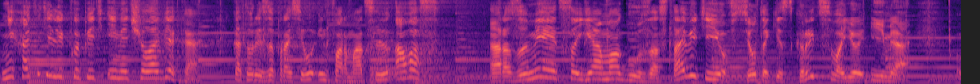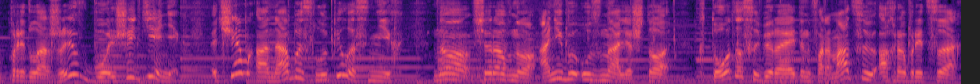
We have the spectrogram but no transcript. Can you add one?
«Не хотите ли купить имя человека, который запросил информацию о вас?» Разумеется, я могу заставить ее все-таки скрыть свое имя, предложив больше денег, чем она бы слупила с них. Но все равно они бы узнали, что кто-то собирает информацию о храбрецах,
